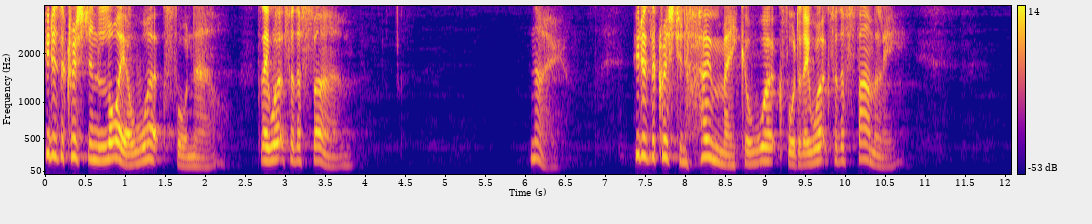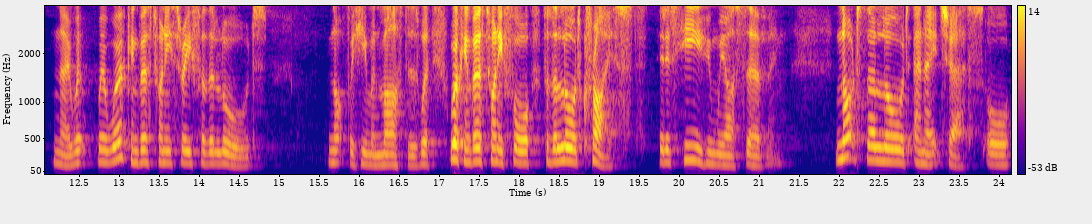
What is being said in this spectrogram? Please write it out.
Who does the Christian lawyer work for now? Do they work for the firm? No. Who does the Christian homemaker work for? Do they work for the family? No, we're, we're working, verse 23, for the Lord, not for human masters. We're working, verse 24, for the Lord Christ. It is He whom we are serving. Not the Lord NHS or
